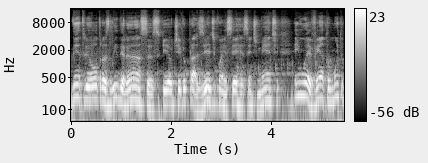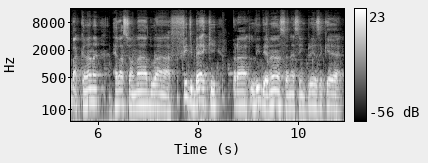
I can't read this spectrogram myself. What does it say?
dentre outras lideranças que eu tive o prazer de conhecer recentemente em um evento muito bacana bacana relacionado a feedback para liderança nessa empresa que é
